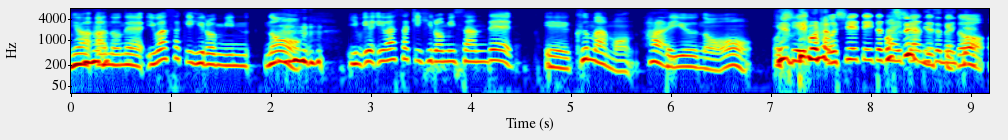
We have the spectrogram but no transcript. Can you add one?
いや あのね岩崎宏美のい岩崎宏美さんで、えー、くまモンはい。っていうのを教やって 教えていただいたんですけど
